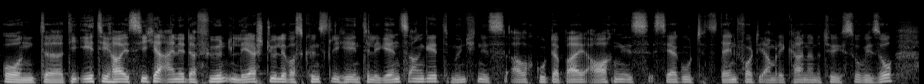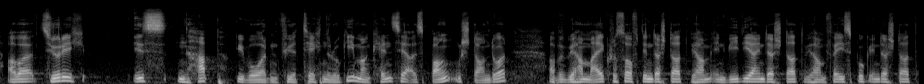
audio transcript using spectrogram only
Und äh, die ETH ist sicher eine der führenden Lehrstühle, was künstliche Intelligenz angeht. München ist auch gut dabei, Aachen ist sehr gut, Stanford, die Amerikaner natürlich sowieso. Aber Zürich ist ein Hub geworden für Technologie. Man kennt es ja als Bankenstandort, aber wir haben Microsoft in der Stadt, wir haben Nvidia in der Stadt, wir haben Facebook in der Stadt,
